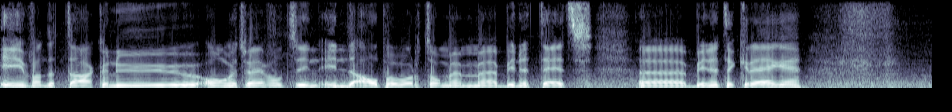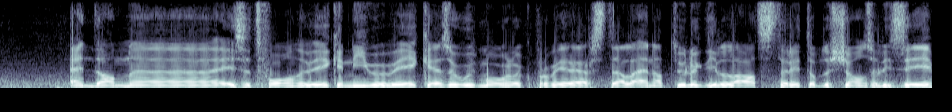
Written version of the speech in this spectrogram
een van de taken nu ongetwijfeld in, in de Alpen wordt om hem eh, binnen tijd uh, binnen te krijgen. En dan uh, is het volgende week een nieuwe week. Hè, zo goed mogelijk proberen herstellen. En natuurlijk die laatste rit op de Champs-Élysées.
